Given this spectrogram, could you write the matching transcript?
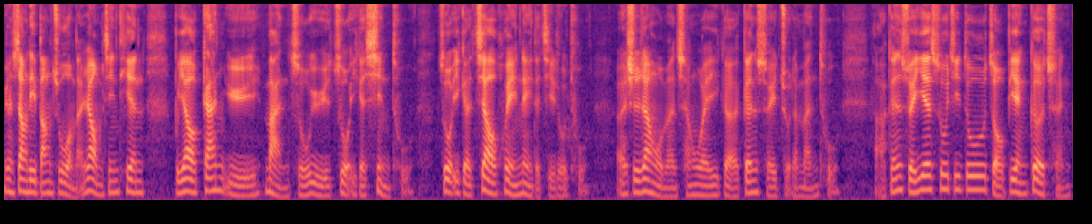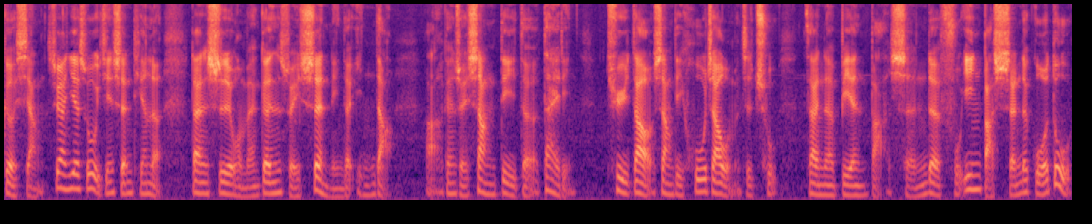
愿上帝帮助我们，让我们今天不要甘于满足于做一个信徒，做一个教会内的基督徒，而是让我们成为一个跟随主的门徒啊，跟随耶稣基督走遍各城各乡。虽然耶稣已经升天了，但是我们跟随圣灵的引导啊，跟随上帝的带领，去到上帝呼召我们之处，在那边把神的福音、把神的国度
